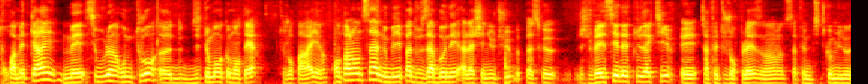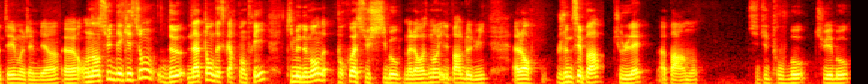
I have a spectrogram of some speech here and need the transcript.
3 mètres carrés, mais si vous voulez un room tour, euh, dites-le moi en commentaire, toujours pareil. Hein. En parlant de ça, n'oubliez pas de vous abonner à la chaîne YouTube, parce que je vais essayer d'être plus actif et ça fait toujours plaisir, hein. ça fait une petite communauté, moi j'aime bien. Euh, on a ensuite des questions de Nathan d'Escarpenterie qui me demande pourquoi suis-je si beau? Malheureusement, il parle de lui. Alors, je ne sais pas, tu l'es apparemment. Si tu te trouves beau, tu es beau.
